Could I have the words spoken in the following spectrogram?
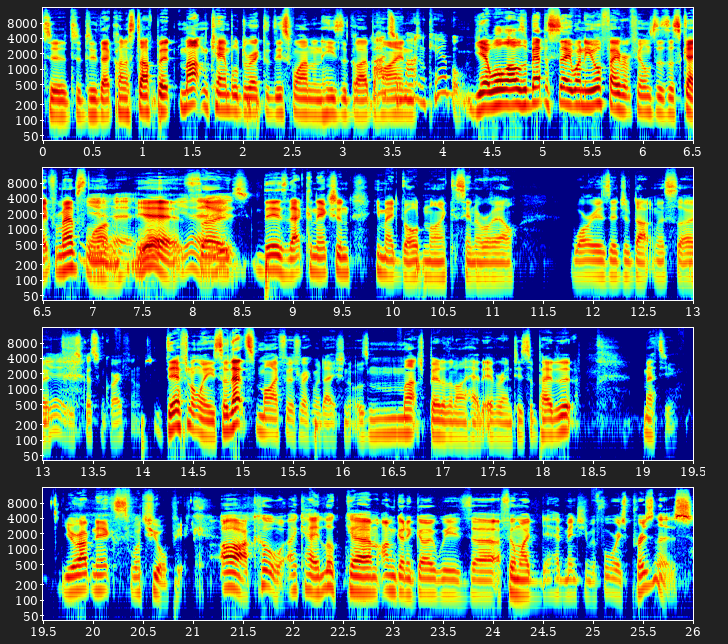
to to do that kind of stuff. But Martin Campbell directed this one, and he's the guy behind. Martin Campbell. Yeah, well, I was about to say one of your favorite films is Escape from Absolom. Yeah. Yeah, Yeah, so there's that connection. He made Goldeneye, Casino Royale, Warriors Edge of Darkness. So Yeah, he's got some great films. definitely. So that's my first recommendation. It was much better than I had ever anticipated it. Matthew, you're up next. What's your pick? Oh, cool. Okay, look, um, I'm going to go with uh, a film I had mentioned before, is Prisoners.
